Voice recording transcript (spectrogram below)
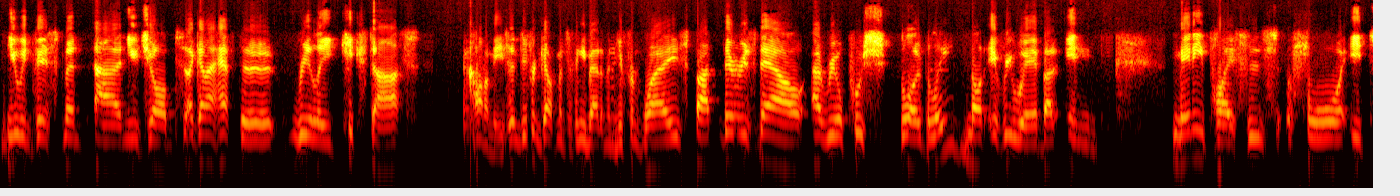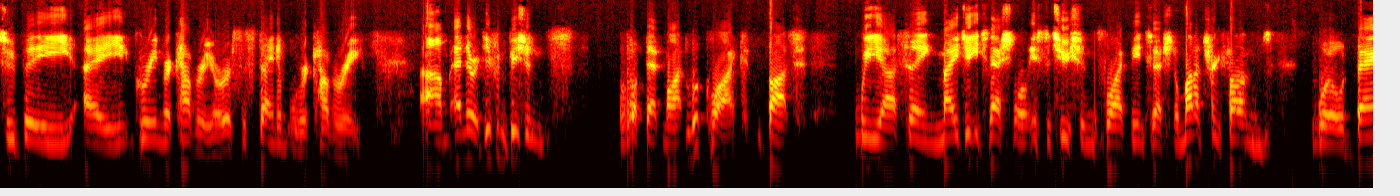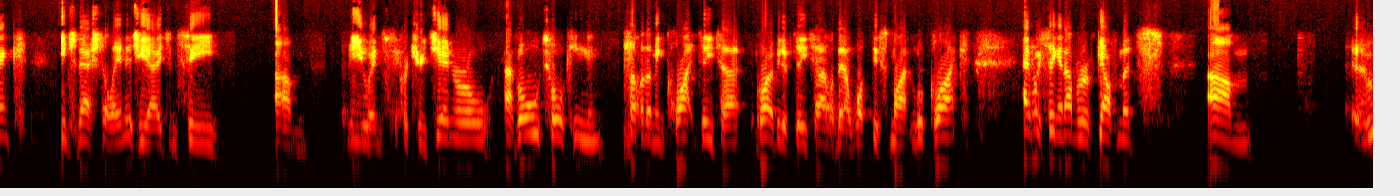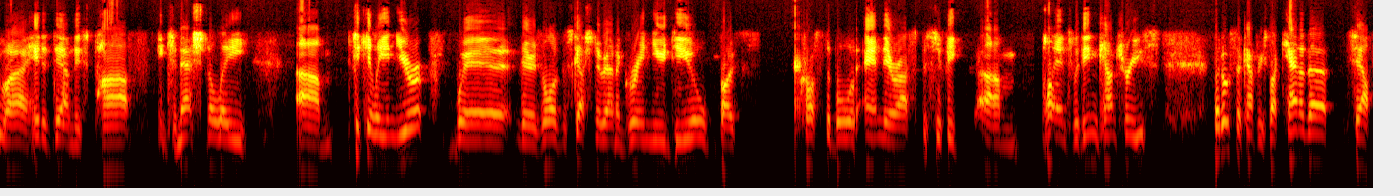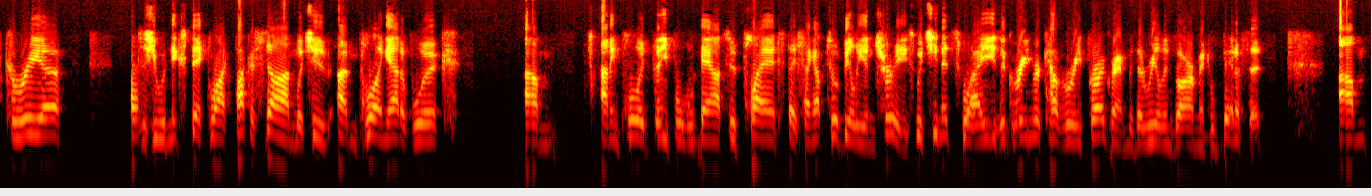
new investment, uh, new jobs, are going to have to really kickstart economies. And different governments are thinking about it in different ways. But there is now a real push globally, not everywhere, but in many places, for it to be a green recovery or a sustainable recovery. Um, and there are different visions of what that might look like, but we are seeing major international institutions like the International Monetary Fund, World Bank, International Energy Agency, um, the UN Secretary General, are all talking, some of them in quite detail, quite a bit of detail about what this might look like. And we're seeing a number of governments um, who are headed down this path internationally, um, particularly in Europe, where there's a lot of discussion around a Green New Deal, both across the board, and there are specific um, plans within countries, but also countries like Canada, South Korea, as you wouldn't expect, like Pakistan, which is employing out of work um, unemployed people now to plant, they're saying up to a billion trees, which in its way is a green recovery program with a real environmental benefit. Um,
